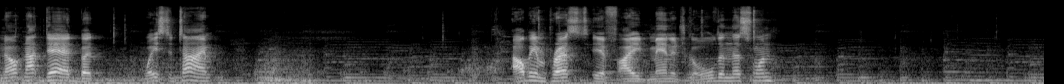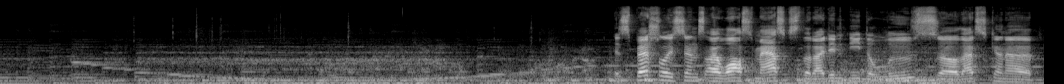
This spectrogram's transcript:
Nope, not dead, but wasted time. I'll be impressed if I manage gold in this one. Especially since I lost masks that I didn't need to lose, so that's gonna...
